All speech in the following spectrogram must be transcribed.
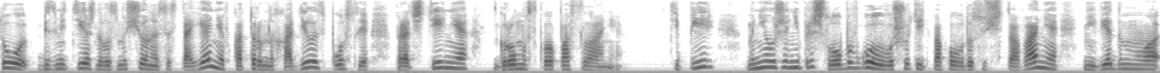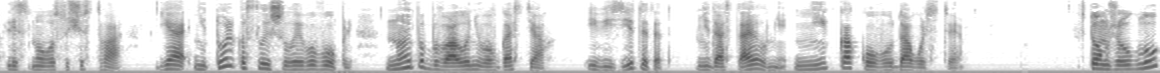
то безмятежно возмущенное состояние, в котором находилась после прочтения Громовского послания. Теперь мне уже не пришло бы в голову шутить по поводу существования неведомого лесного существа. Я не только слышала его вопль, но и побывала у него в гостях. И визит этот не доставил мне никакого удовольствия. В том же углу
